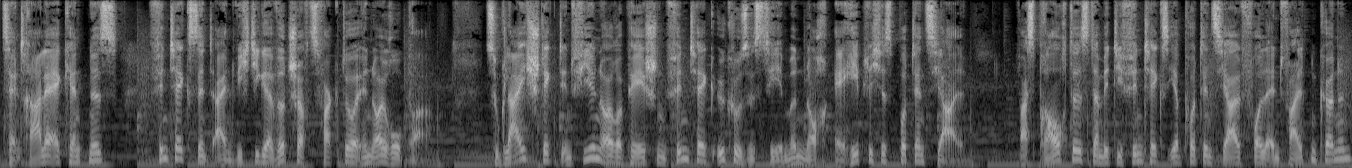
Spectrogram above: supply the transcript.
Zentrale Erkenntnis, Fintechs sind ein wichtiger Wirtschaftsfaktor in Europa. Zugleich steckt in vielen europäischen Fintech-Ökosystemen noch erhebliches Potenzial. Was braucht es, damit die Fintechs ihr Potenzial voll entfalten können?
